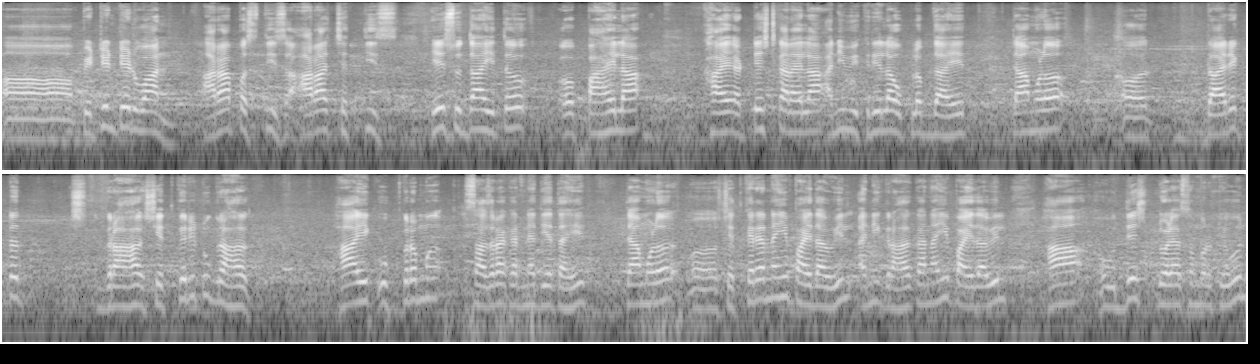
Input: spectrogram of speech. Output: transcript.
पेटेंटेड वान आरा पस्तीस आरा छत्तीस हे सुद्धा इथं पाहायला खाय टेस्ट करायला आणि विक्रीला उपलब्ध आहेत. त्यामुळं डायरेक्ट ग्राहक शेतकरी टू ग्राहक हा एक उपक्रम साजरा करण्यात येत आहे. त्यामुळं शेतकऱ्यांनाही फायदा होईल आणि ग्राहकांनाही फायदा होईल हा उद्देश डोळ्यासमोर ठेवून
